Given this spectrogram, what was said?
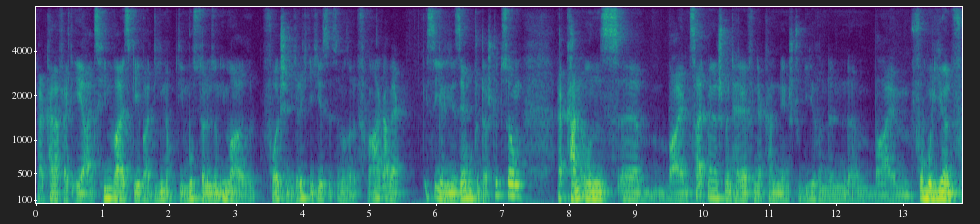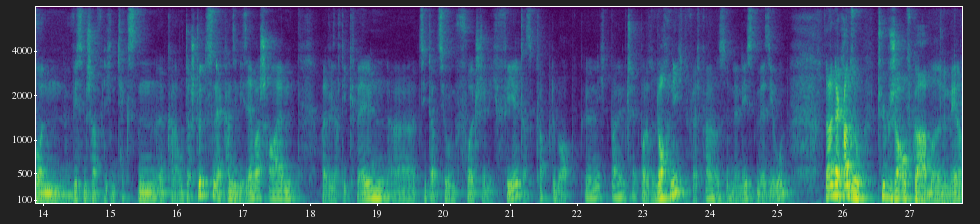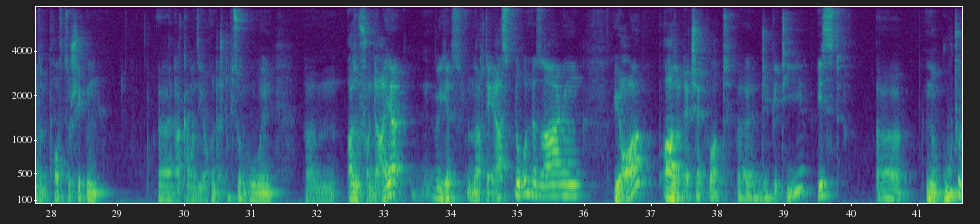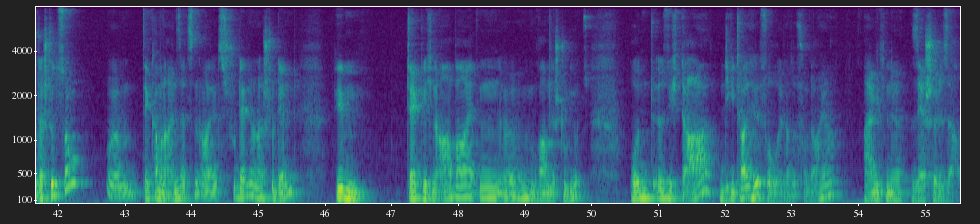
da kann er vielleicht eher als Hinweisgeber dienen. Ob die Musterlösung immer vollständig richtig ist, ist immer so eine Frage, aber er ist sicherlich eine sehr gute Unterstützung. Er kann uns äh, beim Zeitmanagement helfen, er kann den Studierenden äh, beim Formulieren von wissenschaftlichen Texten äh, kann er unterstützen. Er kann sie nicht selber schreiben, weil wie gesagt die Quellenzitation vollständig fehlt. Das klappt überhaupt äh, nicht bei dem Chatbot, also noch nicht. Vielleicht kann er das in der nächsten Version. Nein, er kann so typische Aufgaben, also eine Mail an so einen Prof zu schicken. Äh, da kann man sich auch Unterstützung holen. Ähm, also von daher will ich jetzt nach der ersten Runde sagen, ja, also der Chatbot äh, GPT ist äh, eine gute Unterstützung. Ähm, den kann man einsetzen als Studentin oder Student im täglichen Arbeiten äh, im Rahmen des Studiums und äh, sich da digitale Hilfe holen. Also von daher eigentlich eine sehr schöne Sache.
